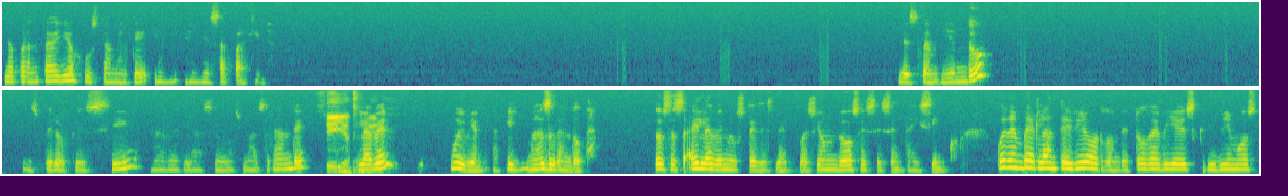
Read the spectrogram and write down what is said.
la pantalla justamente en, esa página. ¿La están viendo? Espero que sí. A ver, la hacemos más grande. Sí, ya ¿La ven? Muy bien, aquí, más grandota. Entonces, ahí la ven ustedes, la ecuación 1265. Pueden ver la anterior, donde todavía escribimos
